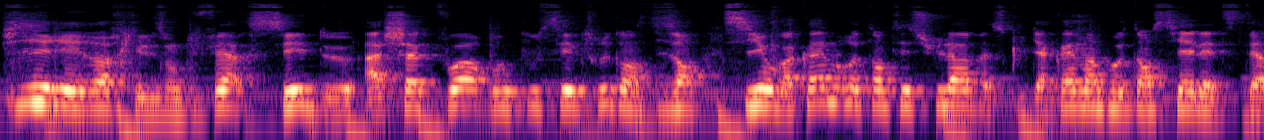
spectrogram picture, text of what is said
pires erreurs qu'ils ont pu faire, c'est de à chaque fois repousser le truc en se disant si on va quand même retenter celui-là parce qu'il y a quand même un potentiel, etc.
